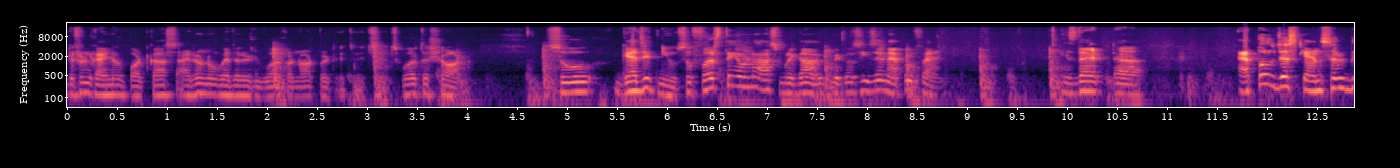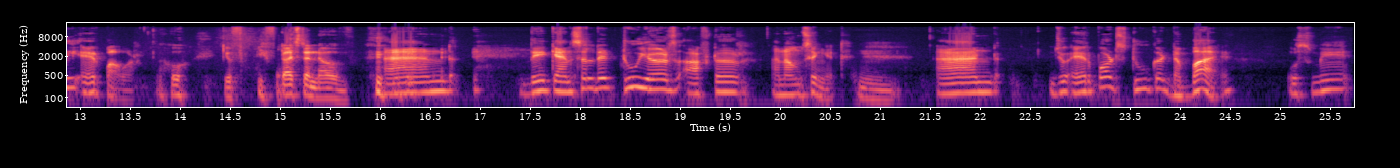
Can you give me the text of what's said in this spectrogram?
different kind of podcast. I don't know whether it'll work or not but it's, it's, it's worth a shot. So gadget news. So first thing i want to ask Mrigang because he's an apple fan is that uh, apple just cancelled the AirPower. Oh, you've, you've touched a nerve. and they cancelled it two years after announcing it. Hmm. and जो एयरपॉड्स टू का डब्बा है, उसमें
